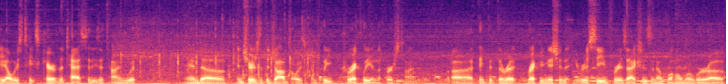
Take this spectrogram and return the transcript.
He always takes care of the tasks that he's assigned with and uh, ensures that the job's always complete correctly in the first time. Uh, I think that the re recognition that he received for his actions in Oklahoma were uh,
